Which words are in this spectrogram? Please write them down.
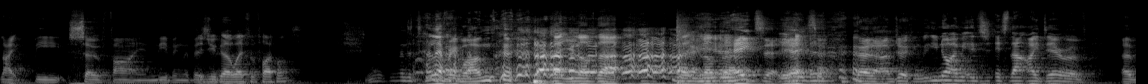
like be so fine leaving the business. Did you go away for five months? Even to tell everyone. that you love that. Bet you love he that. hates it. He hates it. No, no, I'm joking. But you know, what I mean, it's it's that idea of of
